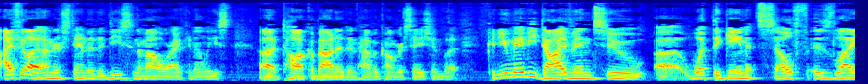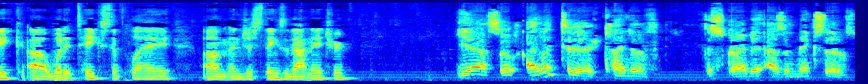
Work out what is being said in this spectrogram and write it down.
I feel I understand it a decent amount where I can at least uh, talk about it and have a conversation. But could you maybe dive into uh, what the game itself is like, uh, what it takes to play, um, and just things of that nature? Yeah, so I like to kind of describe it as a mix of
